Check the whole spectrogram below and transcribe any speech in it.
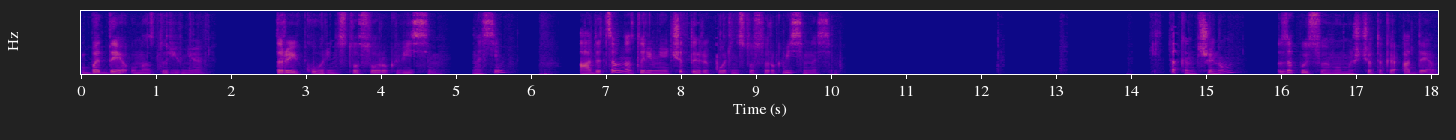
BD у нас дорівнює 3 корінь 148 на 7. А DC у нас дорівнює 4 корінь 148 на 7. Таким чином записуємо ми, що таке AD.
